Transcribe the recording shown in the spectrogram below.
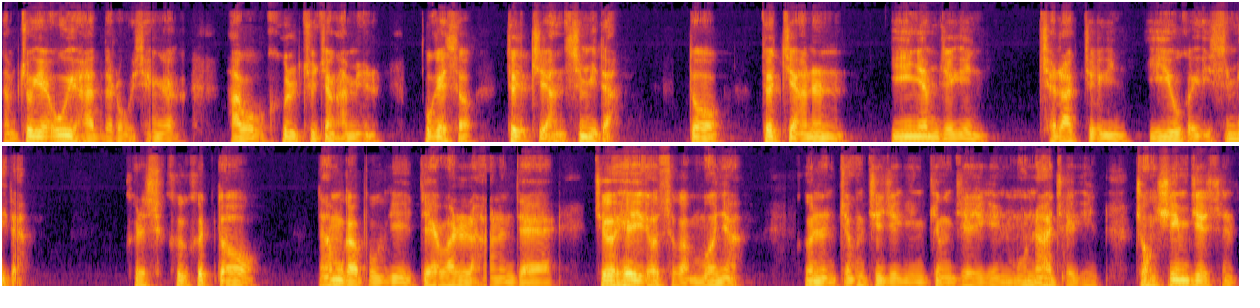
남쪽에 우위하다고 생각하고 그걸 주장하면 북에서 듣지 않습니다. 또 듣지 않은 이념적인 철학적인 이유가 있습니다. 그래서 그것도 남과 북이 대화를 하는데 저해 요소가 뭐냐? 그거는 정치적인, 경제적인, 문화적인, 종심지에서는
